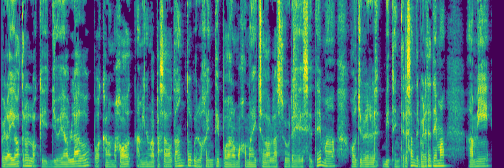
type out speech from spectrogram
pero hay otros los que yo he hablado, pues que a lo mejor a mí no me ha pasado tanto, pero gente pues a lo mejor me ha dicho de hablar sobre ese tema, o yo lo he visto interesante, pero este tema a mí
